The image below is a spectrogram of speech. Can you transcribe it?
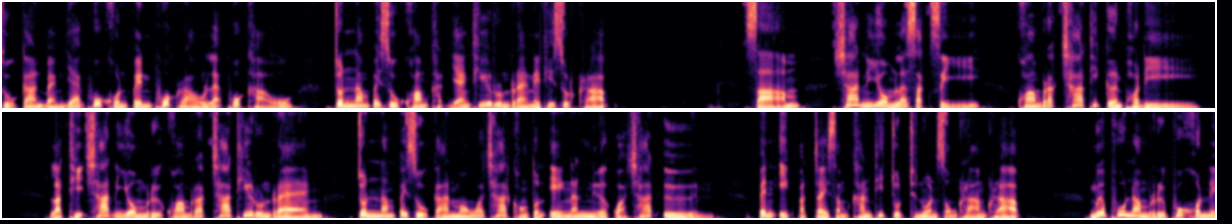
สู่การแบ่งแยกผู้คนเป็นพวกเราและพวกเขา จนนำไปสู่ความขัดแย้งที่รุนแรงในที่สุดครับ 3. ชาตินิยมและศักดิ์ศรี ความรักชาติที่เกินพอดี ลัทธิชาตินิยมหรือความรักชาติที่รุนแรง จนนำไปสู่การมองว่าชาติของตนเองนั้นเหนือกว่าชาติอื่น เป็นอีกปัจจัยสำคัญที่จุดชนวนสงครามครับ เมื่อผู้นำหรือผู้คนใน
